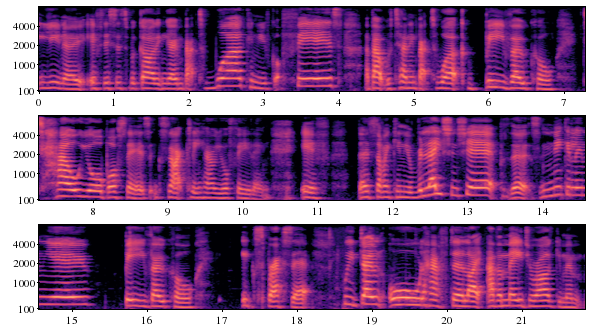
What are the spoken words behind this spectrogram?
you know, if this is regarding going back to work and you've got fears about returning back to work, be vocal. Tell your bosses exactly how you're feeling. If there's something in your relationship that's niggling you, be vocal. Express it. We don't all have to like have a major argument.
